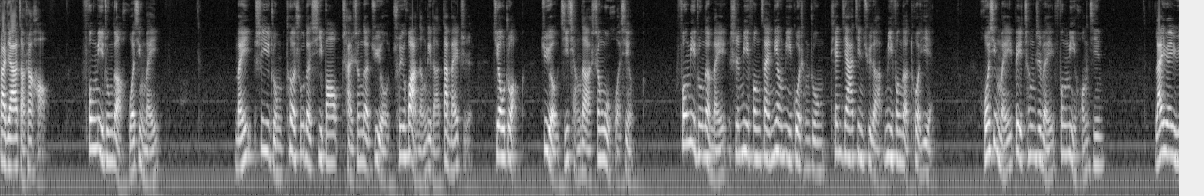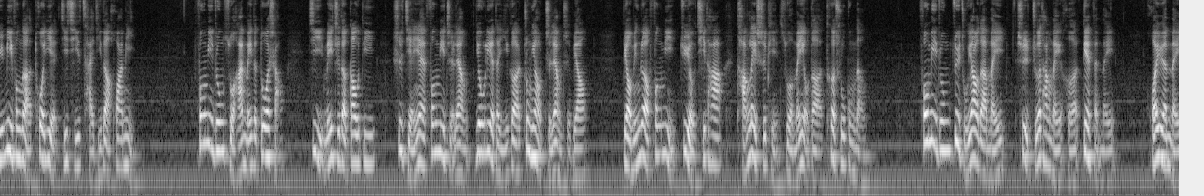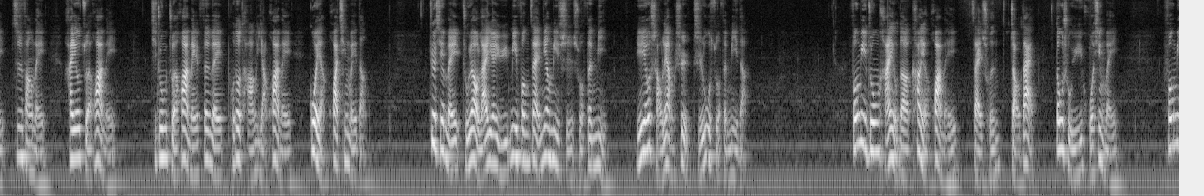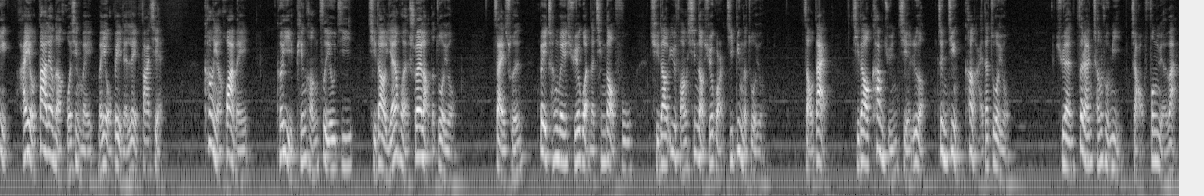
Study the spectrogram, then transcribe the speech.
大家早上好。蜂蜜中的活性酶，酶是一种特殊的细胞产生的具有催化能力的蛋白质，胶状，具有极强的生物活性。蜂蜜中的酶是蜜蜂在酿蜜过程中添加进去的蜜蜂的唾液。活性酶被称之为蜂蜜黄金，来源于蜜蜂的唾液及其采集的花蜜。蜂蜜中所含酶的多少，即酶值的高低。是检验蜂蜜质量优劣的一个重要质量指标，表明着蜂蜜具有其他糖类食品所没有的特殊功能。蜂蜜中最主要的酶是蔗糖酶和淀粉酶、还原酶、脂肪酶，还有转化酶。其中转化酶分为葡萄糖氧化酶、过氧化氢酶等。这些酶主要来源于蜜蜂在酿蜜时所分泌。也有少量是植物所分泌的。蜂蜜中含有的抗氧化酶甾醇、藻带都属于活性酶。蜂蜜含有大量的活性酶，没有被人类发现。抗氧化酶可以平衡自由基，起到延缓衰老的作用。甾醇被称为血管的清道夫，起到预防心脑血管疾病的作用。藻带起到抗菌解热。镇静、抗癌的作用。选自然成熟蜜，找蜂源外。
